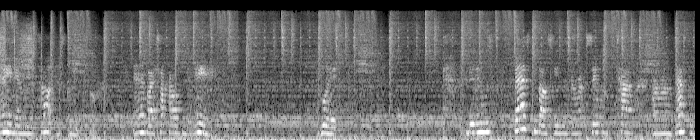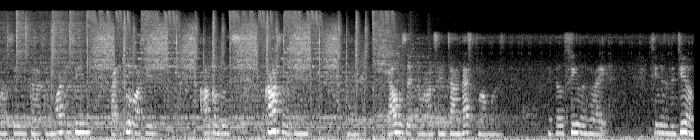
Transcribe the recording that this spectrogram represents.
I ain't never really thought this good, so everybody thought I was in the band. But then it was basketball season around same time around basketball season because after the marching season, like football season, I was gonna do this concert then and that was at around the same time basketball was. Because she was like she was in the gym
